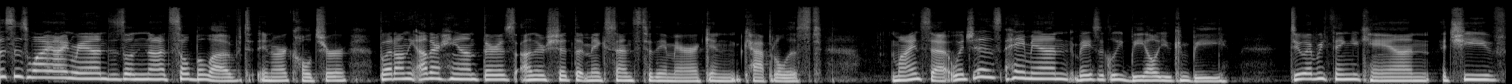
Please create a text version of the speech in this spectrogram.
This is why Ayn Rand is not so beloved in our culture. But on the other hand, there's other shit that makes sense to the American capitalist mindset, which is, hey man, basically be all you can be, do everything you can, achieve,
